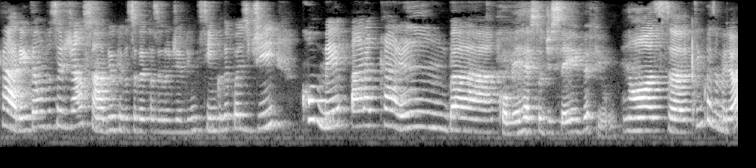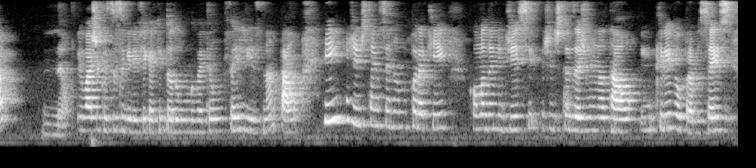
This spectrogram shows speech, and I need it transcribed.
Cara, então você já sabe o que você vai fazer no dia 25 depois de comer para caramba. Comer resto de ceia e ver filme. Nossa, tem coisa melhor? Não. Eu acho que isso significa que todo mundo vai ter um Feliz Natal. E a gente tá encerrando por aqui. Como a Dani disse, a gente deseja um Natal incrível para vocês.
